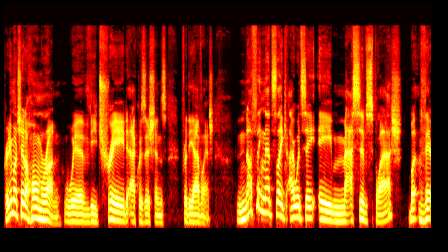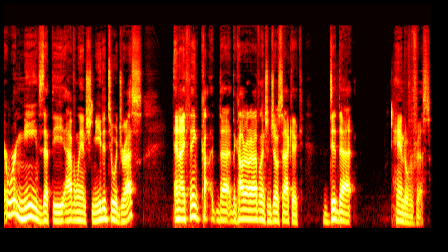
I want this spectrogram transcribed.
pretty much hit a home run with the trade acquisitions for the Avalanche. Nothing that's like, I would say, a massive splash, but there were needs that the Avalanche needed to address. And I think that the Colorado Avalanche and Joe Sakic did that hand over fist.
